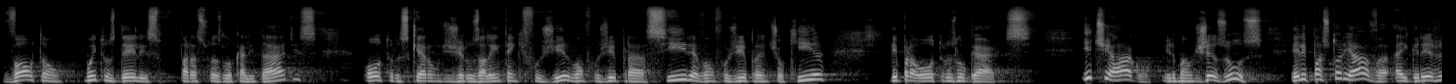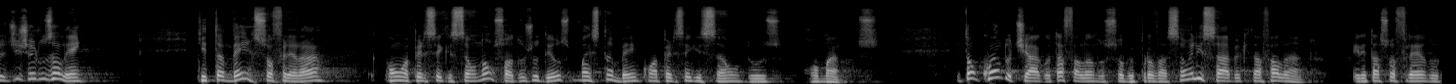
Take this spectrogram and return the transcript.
Voltam muitos deles para suas localidades, outros que eram de Jerusalém têm que fugir, vão fugir para a Síria, vão fugir para Antioquia e para outros lugares. E Tiago, irmão de Jesus, ele pastoreava a igreja de Jerusalém, que também sofrerá com a perseguição não só dos judeus, mas também com a perseguição dos romanos. Então, quando Tiago está falando sobre provação, ele sabe o que está falando. Ele está sofrendo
